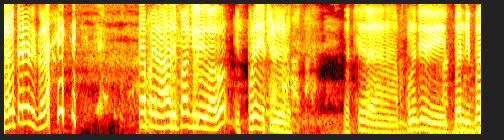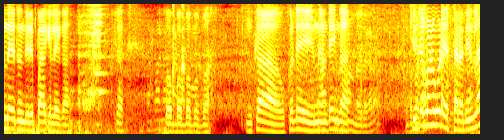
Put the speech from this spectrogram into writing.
నవ్వుతలేదు పైన రిపాకి లేదు ఆగు ఇప్పుడే తెచ్చిండు చూడు. వచ్చింది. అప్పటి నుంచి ఇబ్బంది ఇబ్బంది అవుతుంది రిపాకి లేక. బాబా ఇంకా ఒకటి ఏంటంటే ఇంకా చింతపండు కూడా వేస్తారా దీంట్లో?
